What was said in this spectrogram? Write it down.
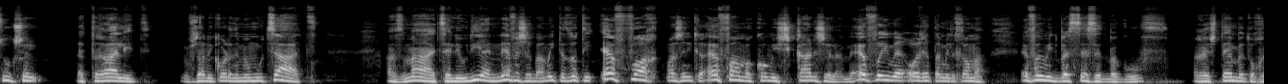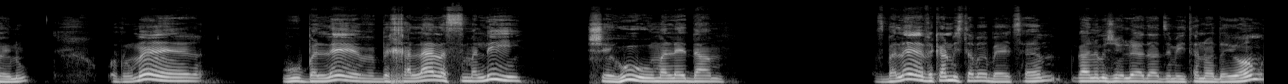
סוג של ניטרלית, אפשר לקרוא לזה ממוצעת. אז מה, אצל יהודי הנפש הבעמית הזאת, איפה, מה שנקרא, איפה המקום משכן שלה? מאיפה היא עורכת המלחמה? איפה היא מתבססת בגוף? הרי שתיהם בתוכנו. עוד אומר, הוא בלב, בחלל השמאלי, שהוא מלא דם. אז בלב, וכאן מסתבר בעצם, גם למי שלא ידע את זה מאיתנו עד היום,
